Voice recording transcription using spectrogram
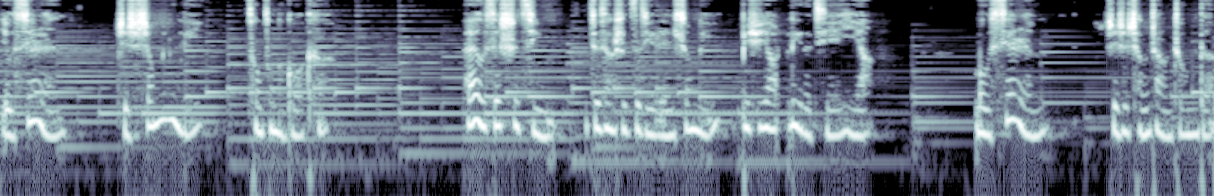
有些人只是生命里匆匆的过客，还有些事情。就像是自己人生里必须要立的结一样，某些人只是成长中的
